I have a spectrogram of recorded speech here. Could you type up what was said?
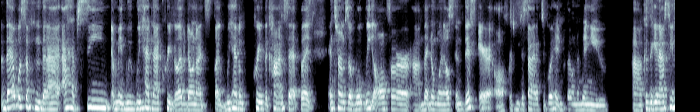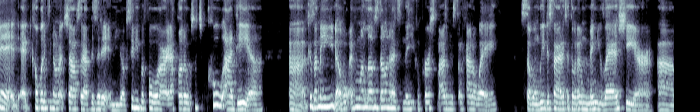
that was something that I, I have seen. I mean, we, we had not created letter donuts, like we haven't created the concept, but in terms of what we offer um, that no one else in this area offers, we decided to go ahead and put on the menu. Because uh, again, I've seen it at, at, a couple different donut shops that I visited in New York City before, and I thought it was such a cool idea. Because uh, I mean, you know, everyone loves donuts, and then you can personalize them in some kind of way. So when we decided to throw it on the menu last year, uh,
